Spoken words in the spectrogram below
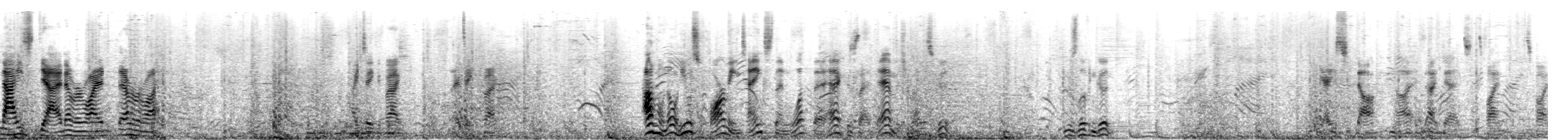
Nah, he's. Yeah, never mind. Never mind. I take it back. I take it back. I don't know, he was farming tanks then. What the heck is that damage, man? That's good. He was living good. He's. Nah, nah, I, I, yeah, it's, it's fine. It's fine.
